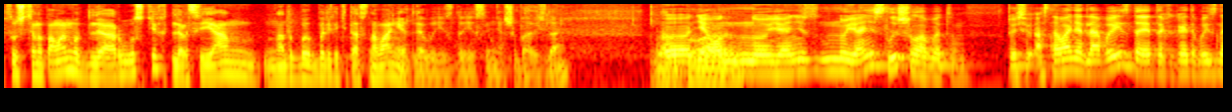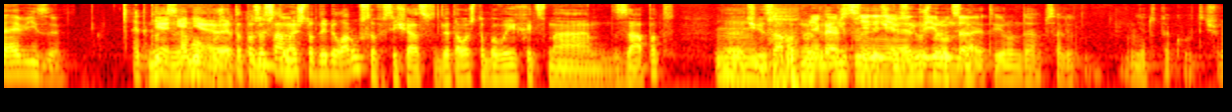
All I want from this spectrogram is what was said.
Слушайте, ну, по-моему, для русских, для россиян надо бы были какие-то основания для выезда, если не ошибаюсь, да? Э, было... Не, он, ну, я не, ну, я не слышал об этом. То есть основания для выезда это какая-то выездная виза. Это не, не, не, уже, это то же что? самое, что для белорусов сейчас, для того, чтобы выехать на запад, mm. через западную Мне границу кажется, не, не, не, через это ерунда, это ерунда абсолютно. Нету такого, ты что?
